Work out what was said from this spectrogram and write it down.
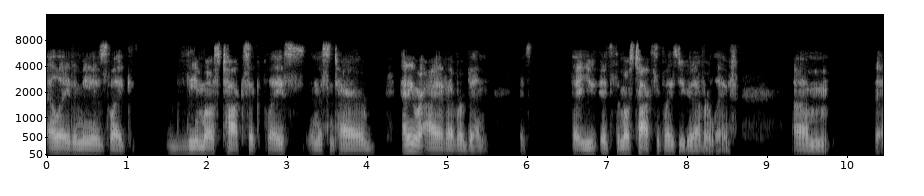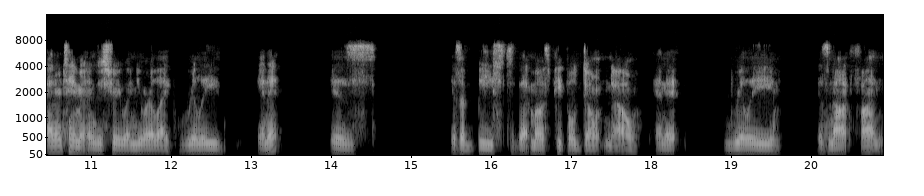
LA to me is like the most toxic place in this entire anywhere I have ever been. It's that you it's the most toxic place you could ever live. Um, the entertainment industry, when you are like really in it, is is a beast that most people don't know, and it really is not fun,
